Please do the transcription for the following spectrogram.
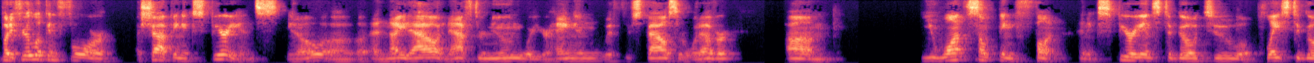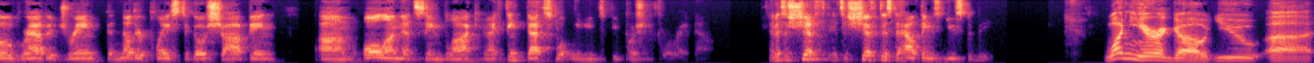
but if you're looking for a shopping experience, you know, a, a, night out, an afternoon where you're hanging with your spouse or whatever, um, you want something fun, an experience to go to, a place to go grab a drink, another place to go shopping, um, all on that same block. And I think that's what we need to be pushing for right now. And it's a shift. It's a shift as to how things used to be. One year ago, you uh,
